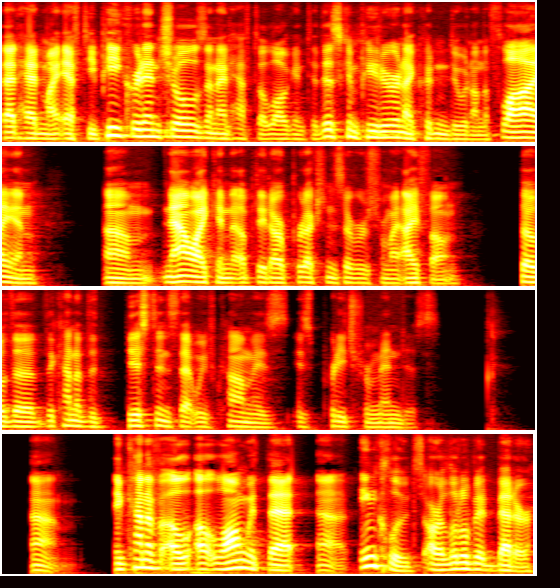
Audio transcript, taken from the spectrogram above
that had my FTP credentials and I'd have to log into this computer and I couldn't do it on the fly. And um, now I can update our production servers from my iPhone. So the, the kind of the distance that we've come is, is pretty tremendous. Um, and kind of along with that, uh, includes are a little bit better.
